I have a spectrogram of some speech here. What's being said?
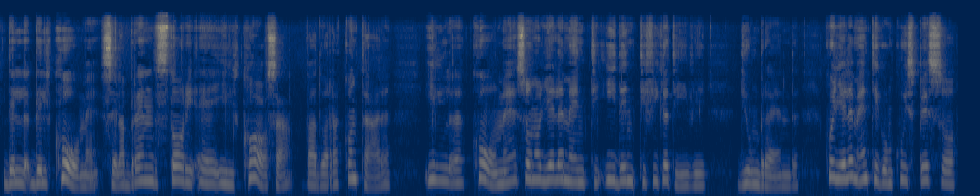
del, del, come, se la brand story è il cosa vado a raccontare, il come sono gli elementi identificativi di un brand, quegli elementi con cui spesso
